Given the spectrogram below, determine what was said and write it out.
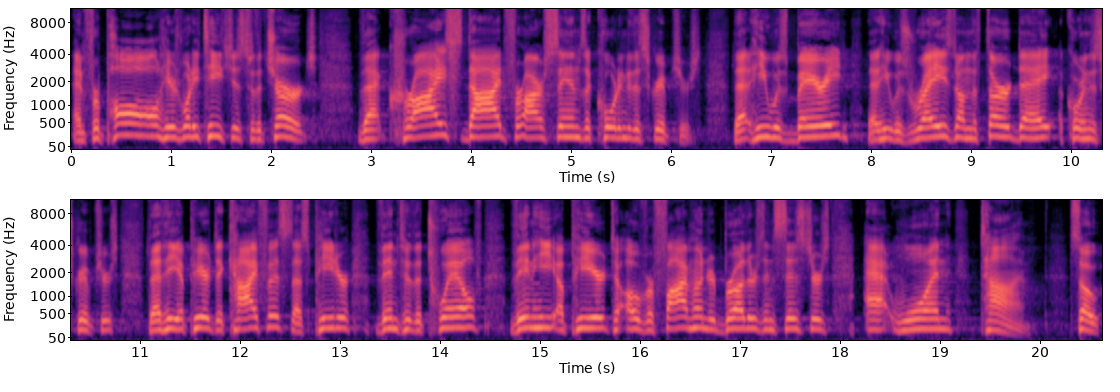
And for Paul, here's what he teaches to the church that Christ died for our sins according to the scriptures, that he was buried, that he was raised on the third day according to the scriptures, that he appeared to Cephas, that's Peter, then to the 12, then he appeared to over 500 brothers and sisters at one time. So,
